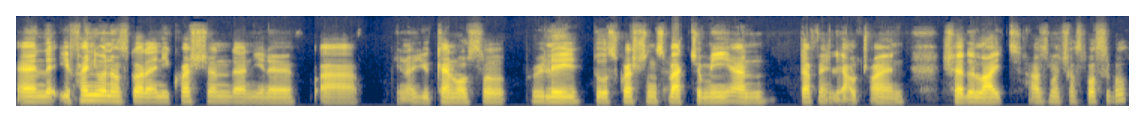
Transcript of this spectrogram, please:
and if anyone has got any question, then you know uh, you know you can also relay those questions back to me, and definitely I'll try and shed a light as much as possible.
